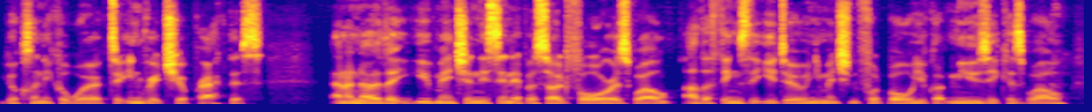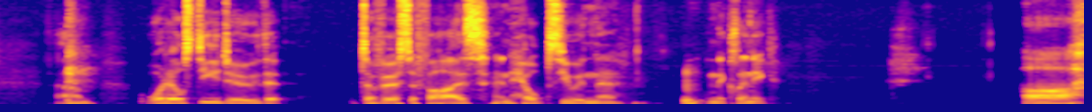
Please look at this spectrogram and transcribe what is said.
your clinical work to enrich your practice. And I know that you mentioned this in episode four as well, other things that you do. And you mentioned football, you've got music as well. Um, what else do you do that diversifies and helps you in the in the clinic? Uh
